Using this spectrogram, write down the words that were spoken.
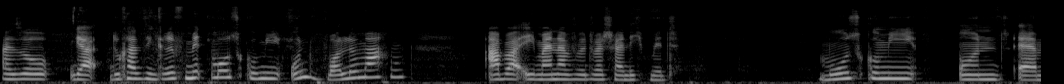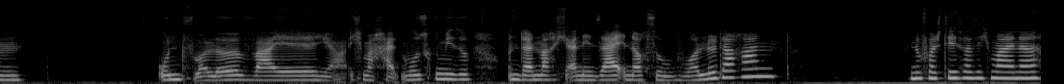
Also, ja, du kannst den Griff mit Moosgummi und Wolle machen. Aber ich meiner wird wahrscheinlich mit Moosgummi und ähm, und Wolle, weil ja, ich mache halt Moosgummi so und dann mache ich an den Seiten noch so Wolle daran. Wenn du verstehst, was ich meine.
